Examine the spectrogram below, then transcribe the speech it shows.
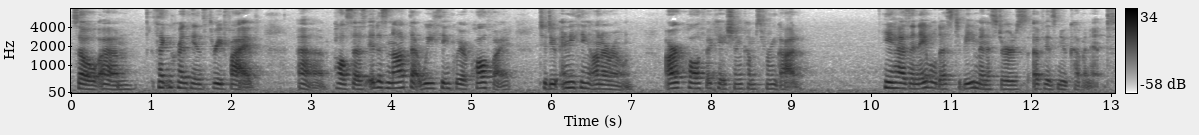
So, um, 2 Corinthians 3 5, uh, Paul says, It is not that we think we are qualified to do anything on our own. Our qualification comes from God. He has enabled us to be ministers of his new covenant.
